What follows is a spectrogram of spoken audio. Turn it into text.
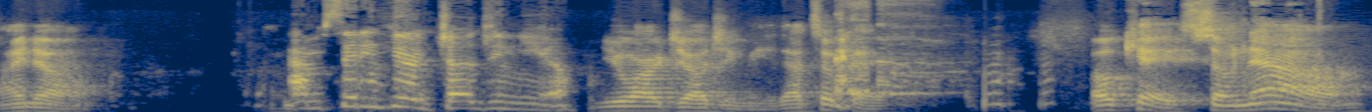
I know. I'm sitting here judging you. You are judging me. That's okay. okay, so now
